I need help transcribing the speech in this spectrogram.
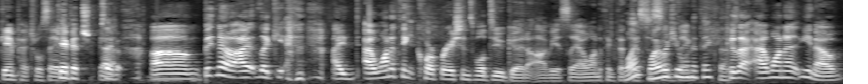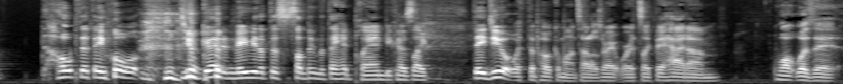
Game pitch will save Game it. pitch, Yeah. save it. Um, but no, I like. I I want to think corporations will do good. Obviously, I want to think that. Why- This is why would you wanna think that? Because I, I want to, you know, hope that they will do good, and maybe that this is something that they had planned because like they do it with the Pokemon titles, right? Where it's like they had um, what was it?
